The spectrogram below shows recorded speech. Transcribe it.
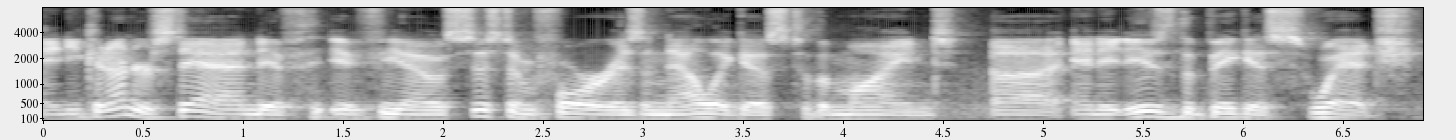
And you can understand if, if you know system four is analogous to the mind, uh, and it is the biggest switch,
